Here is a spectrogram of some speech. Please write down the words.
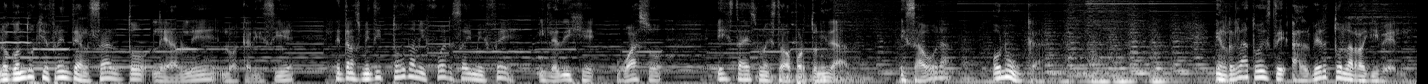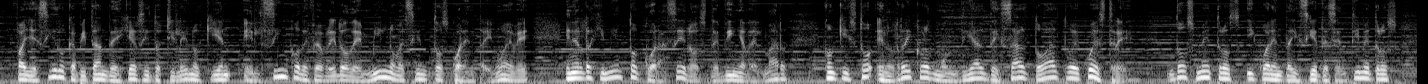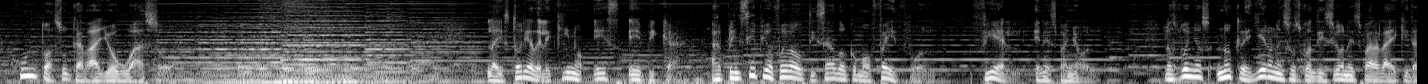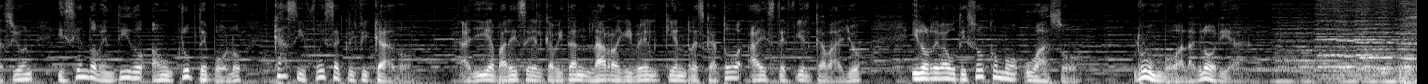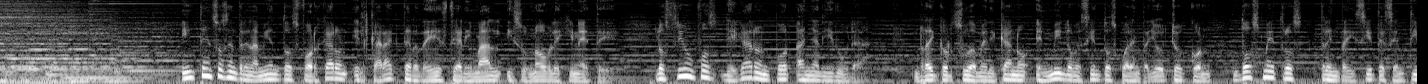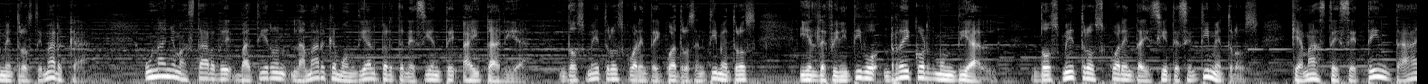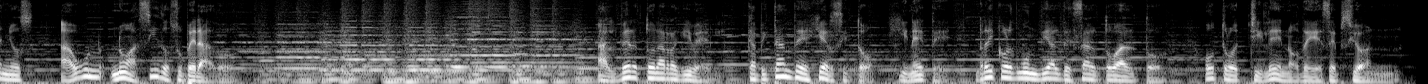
Lo conduje frente al salto, le hablé, lo acaricié, le transmití toda mi fuerza y mi fe y le dije, Guaso, esta es nuestra oportunidad. ¿Es ahora o nunca? El relato es de Alberto Larraguibel, fallecido capitán de ejército chileno quien el 5 de febrero de 1949 en el regimiento Coraceros de Viña del Mar conquistó el récord mundial de salto alto ecuestre, 2 metros y 47 centímetros junto a su caballo Guaso. La historia del equino es épica. Al principio fue bautizado como Faithful, fiel en español. Los dueños no creyeron en sus condiciones para la equitación y siendo vendido a un club de polo, casi fue sacrificado. Allí aparece el capitán Larra Guibel quien rescató a este fiel caballo y lo rebautizó como Guaso, rumbo a la gloria. Intensos entrenamientos forjaron el carácter de este animal y su noble jinete. Los triunfos llegaron por añadidura. Récord sudamericano en 1948 con 2 metros 37 centímetros de marca. Un año más tarde batieron la marca mundial perteneciente a Italia, 2 metros 44 centímetros, y el definitivo récord mundial, 2 metros 47 centímetros, que a más de 70 años aún no ha sido superado. Alberto Larraguibel, capitán de ejército, jinete, récord mundial de salto alto, otro chileno de excepción.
